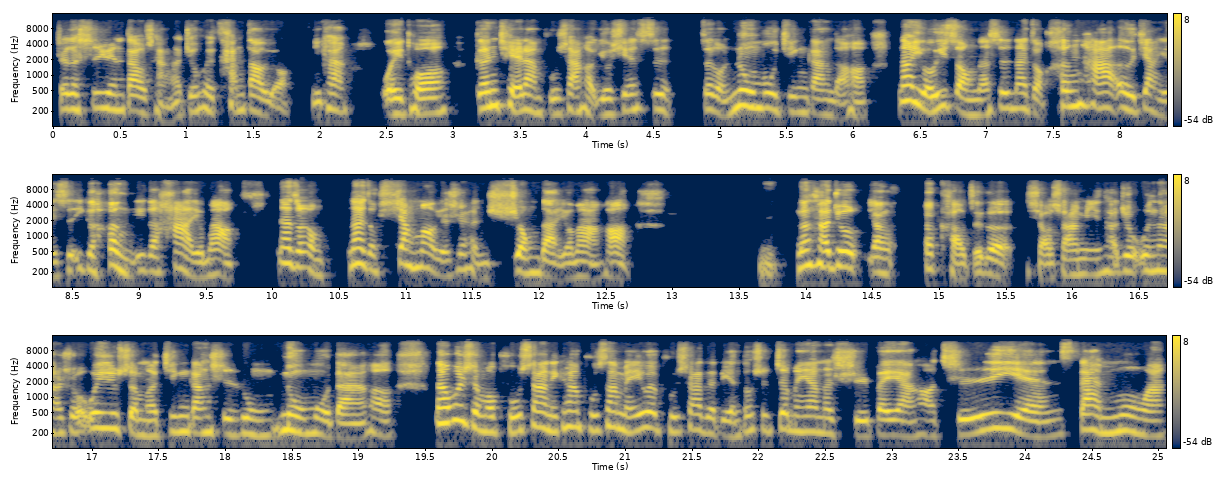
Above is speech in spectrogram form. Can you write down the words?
这个寺院道场啊，就会看到有，你看韦陀跟伽蓝菩萨哈，有些是这种怒目金刚的哈。那有一种呢是那种哼哈二将，也是一个哼一个哈，有没有？那种那种相貌也是很凶的，有没有哈？那他就让。要考这个小沙弥，他就问他说：“为什么金刚是怒怒目的哈？那为什么菩萨？你看菩萨每一位菩萨的脸都是这么样的慈悲啊哈，慈眼善目啊，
